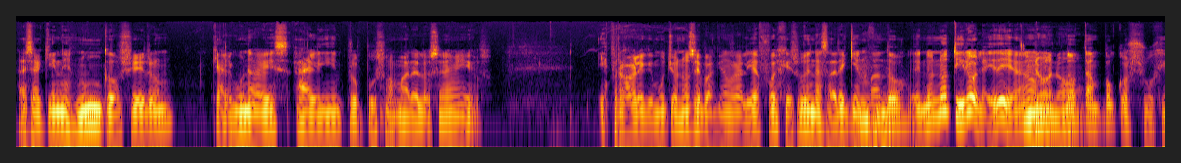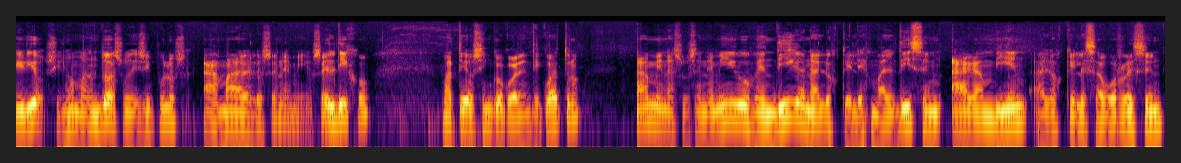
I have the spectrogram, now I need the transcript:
haya quienes nunca oyeron que alguna vez alguien propuso amar a los enemigos. Es probable que muchos no sepan que en realidad fue Jesús de Nazaret quien mandó, eh, no, no tiró la idea, ¿no? No, no. tampoco sugirió, sino mandó a sus discípulos a amar a los enemigos. Él dijo, Mateo 5:44, amen a sus enemigos, bendigan a los que les maldicen, hagan bien a los que les aborrecen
